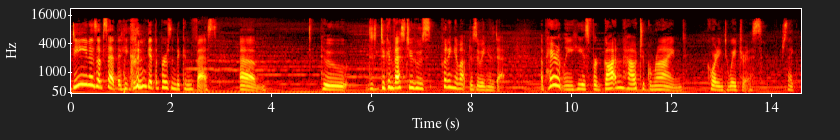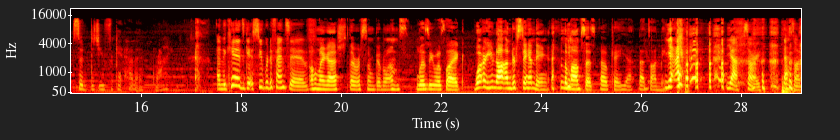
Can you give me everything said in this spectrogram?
Dean is upset that he couldn't get the person to confess, um, who to, to confess to who's putting him up to suing his debt. Apparently, he has forgotten how to grind, according to waitress. She's like, "So did you forget how to grind?" And the kids get super defensive. Oh my gosh, there were some good ones. Lizzie was like, "What are you not understanding?" And the mom says, "Okay, yeah, that's on me." Yeah, yeah. Sorry, that's on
